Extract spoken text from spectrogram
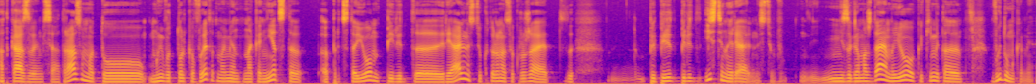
отказываемся от разума, то мы вот только в этот момент наконец-то э, предстаем перед э, реальностью, которая нас окружает, перед, перед истинной реальностью, не загромождаем ее какими-то выдумками.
